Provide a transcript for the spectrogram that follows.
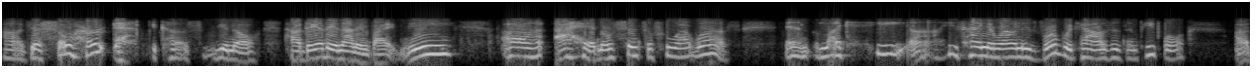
uh, just so hurt because you know how dare they not invite me? Uh, I had no sense of who I was, and like he uh, he's hanging around these brokerage houses, and people uh,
